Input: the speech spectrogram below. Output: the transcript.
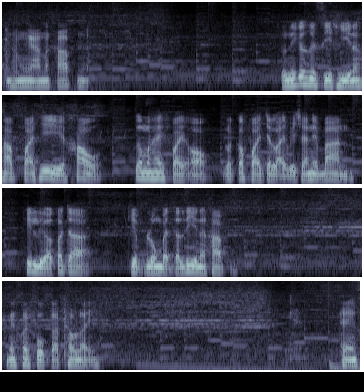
การทำงานนะครับเนี่ยตัวนี้ก็คือ CT นะครับ ไฟที่เข้าเพื่อไม่ให้ไฟออก แล้วก็ไฟจะไหลไปใช้ในบ้าน ที่เหลือก็จะเก็บลงแบตเตอรี่นะครับ ไม่ค่อยโฟกัสเท่าไหร่ แผงโซ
